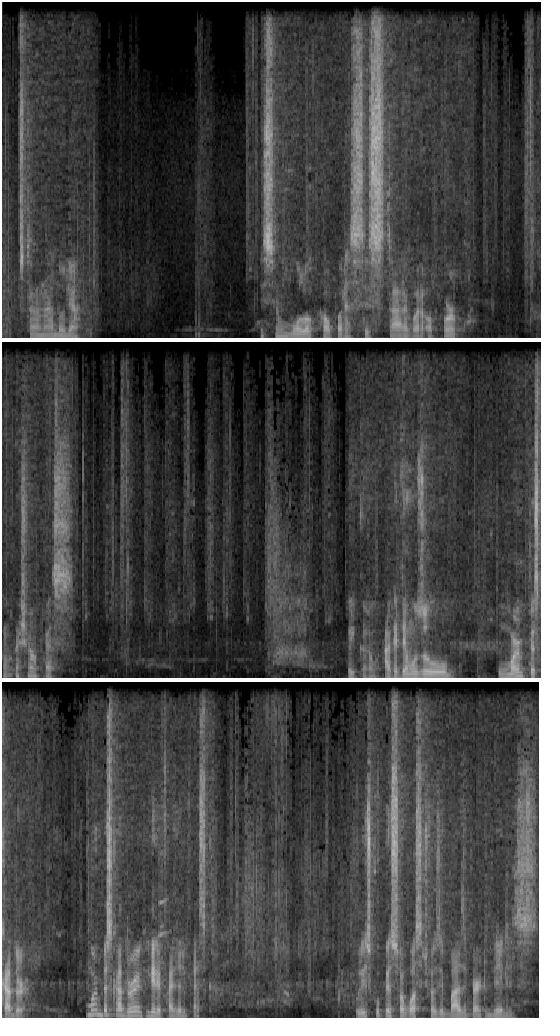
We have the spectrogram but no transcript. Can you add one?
Não está nada olhar. Esse é um bom local para cestar agora. Ó, porco. Vamos achar uma peça. Caramba. Aqui temos o, o pescador. O mormo pescador, o que, que ele faz? Ele pesca. Por isso que o pessoal gosta de fazer base perto deles,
